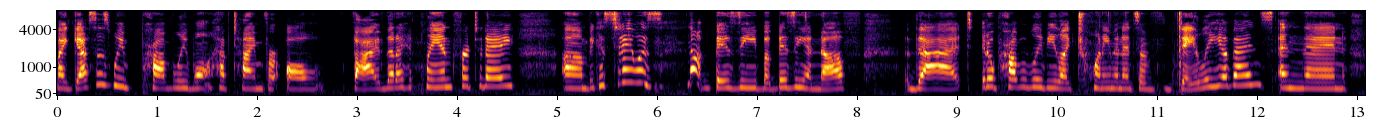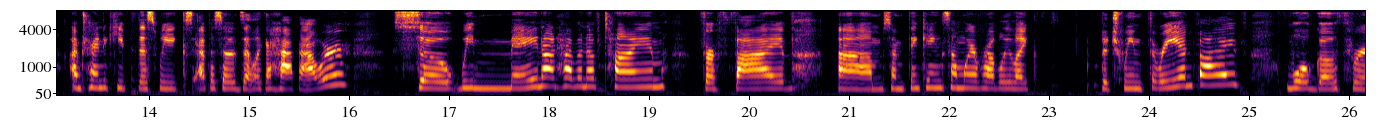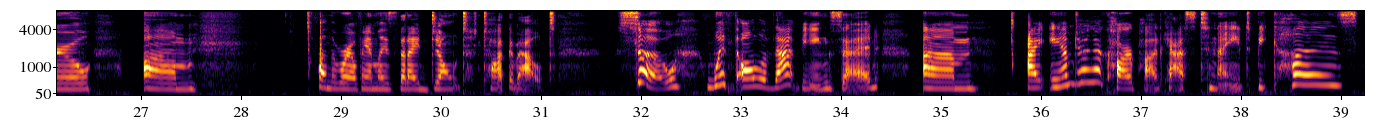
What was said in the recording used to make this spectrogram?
My guess is we probably won't have time for all five that I had planned for today, um, because today was not busy, but busy enough that it'll probably be like 20 minutes of daily events, and then I'm trying to keep this week's episodes at like a half hour. So we may not have enough time for five. Um, so I'm thinking somewhere probably like between three and five, we'll go through um, on the royal families that I don't talk about. So, with all of that being said, um, I am doing a car podcast tonight because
